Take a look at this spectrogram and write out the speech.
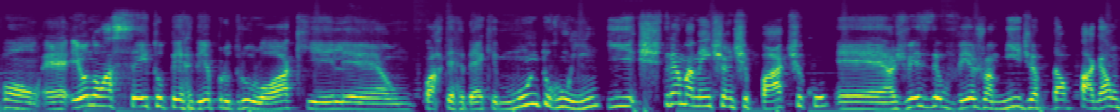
Bom, é, eu não aceito perder para o Drew Locke. Ele é um quarterback muito ruim e extremamente antipático. É, às vezes eu vejo a mídia dar, pagar um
